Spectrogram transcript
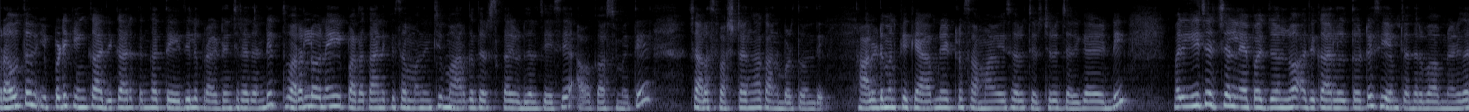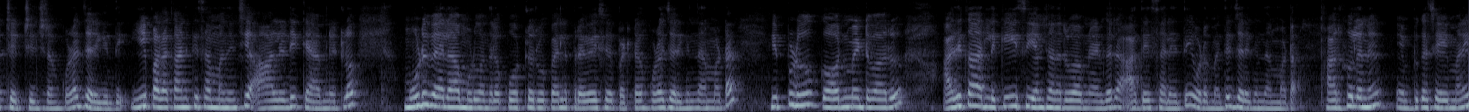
ప్రభుత్వం ఇప్పటికి ఇంకా అధికారికంగా తేదీలు ప్రకటించలేదండి. త్వరలోనే ఈ పథకానికి సంబంధించి మార్గదర్శకాలు విడుదల చేసే అవకాశం అయితే చాలా స్పష్టంగా కనబడుతుంది. ఆల్రెడీ మనకి క్యాబినెట్లో సమావేశాలు చర్చలు జరిగాయండి. మరి ఈ చర్చల నేపథ్యంలో అధికారులతోటి సీఎం చంద్రబాబు నాయుడు గారు చర్చించడం కూడా జరిగింది. ఈ పథకానికి సంబంధించి ఆల్రెడీ క్యాబినెట్లో మూడు వేల మూడు వందల కోట్ల రూపాయలు ప్రవేశపెట్టడం కూడా జరిగిందనమాట ఇప్పుడు గవర్నమెంట్ వారు అధికారులకి సీఎం చంద్రబాబు నాయుడు గారు ఆదేశాలు అయితే ఇవ్వడం అయితే జరిగిందనమాట అర్హులను ఎంపిక చేయమని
